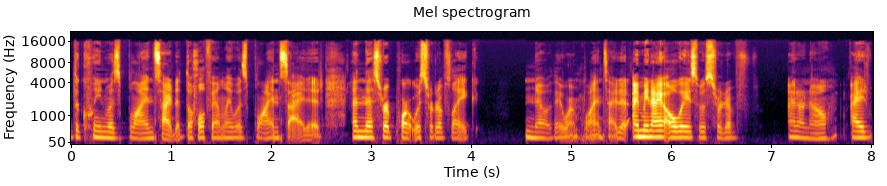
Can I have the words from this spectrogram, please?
the queen was blindsided, the whole family was blindsided. And this report was sort of like, no, they weren't blindsided. I mean, I always was sort of, I don't know, I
